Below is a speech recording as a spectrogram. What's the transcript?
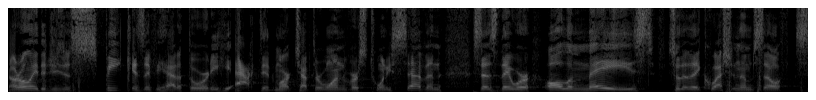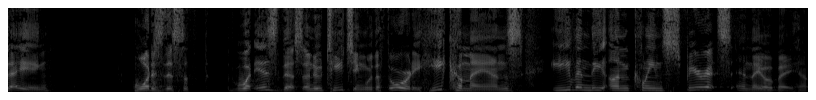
Not only did Jesus speak as if he had authority, he acted. Mark chapter 1, verse 27 says they were all amazed, so that they questioned themselves, saying, What is this? What is this? A new teaching with authority. He commands even the unclean spirits, and they obey him.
